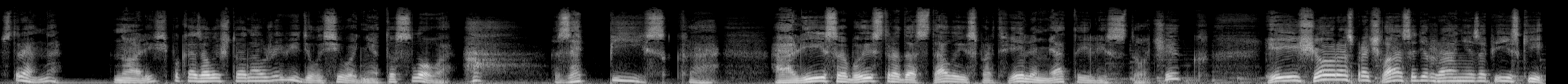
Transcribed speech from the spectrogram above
Странно. Но Алисе показалось, что она уже видела сегодня это слово. «Записка!» Алиса быстро достала из портфеля мятый листочек и еще раз прочла содержание записки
